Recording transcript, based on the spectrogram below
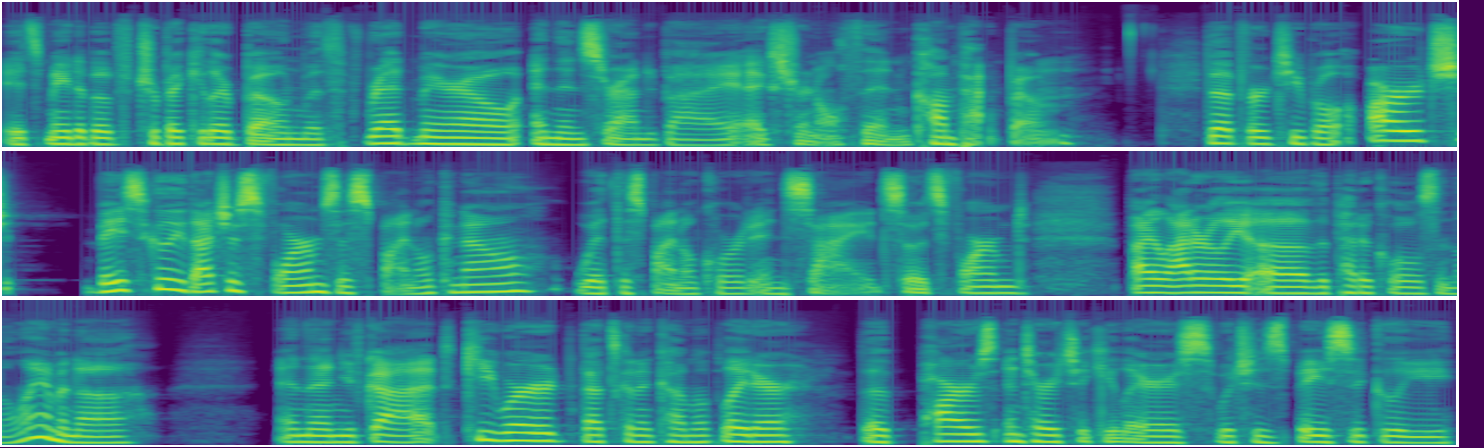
it's made up of trabecular bone with red marrow and then surrounded by external thin compact bone. The vertebral arch, basically, that just forms a spinal canal with the spinal cord inside. So it's formed bilaterally of the pedicles and the lamina. And then you've got keyword that's going to come up later, the pars interarticularis, which is basically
